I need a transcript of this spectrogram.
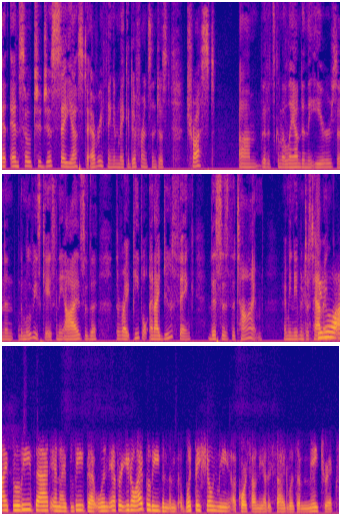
and and so to just say yes to everything and make a difference and just trust um, that it's going to land in the ears and in the movie's case in the eyes of the the right people and I do think this is the time I mean even just having You know, I believe that, and I believe that whenever you know, I believe in them. What they showed me, of course, on the other side was a matrix.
